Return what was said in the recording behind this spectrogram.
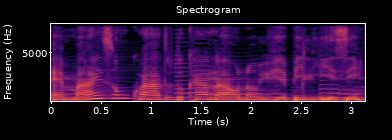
é mais um quadro do canal Não Me Viabilize.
